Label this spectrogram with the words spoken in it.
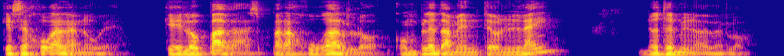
que se juega en la nube, que lo pagas para jugarlo completamente online, no termino de verlo.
